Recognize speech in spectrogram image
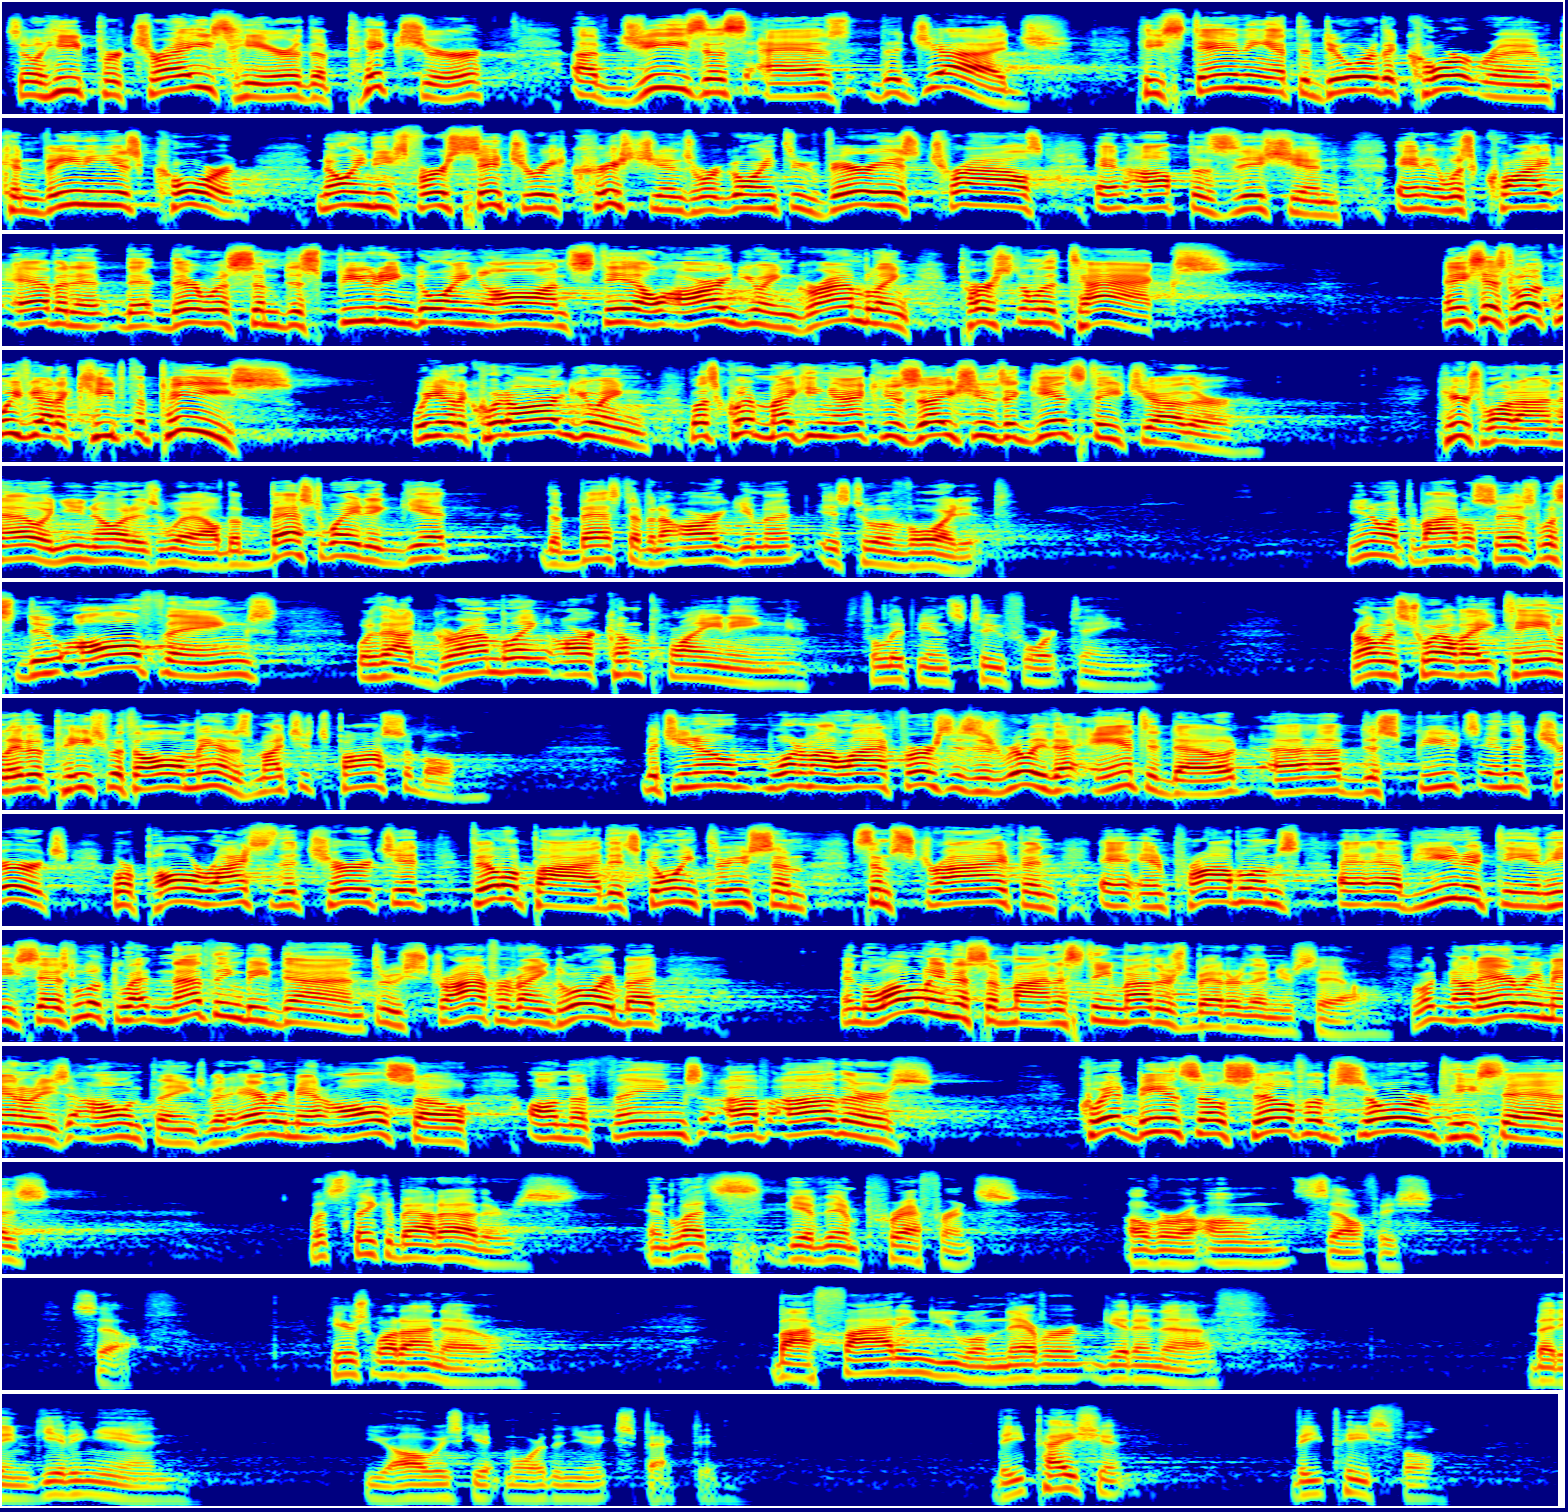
So he portrays here the picture of Jesus as the judge. He's standing at the door of the courtroom, convening his court, knowing these first century Christians were going through various trials and opposition. And it was quite evident that there was some disputing going on still, arguing, grumbling, personal attacks. And he says, Look, we've got to keep the peace. We got to quit arguing. Let's quit making accusations against each other. Here's what I know, and you know it as well the best way to get the best of an argument is to avoid it. You know what the Bible says? Let's do all things without grumbling or complaining. Philippians 2:14. Romans 12:18, live at peace with all men as much as possible. But you know, one of my life verses is really the antidote uh, of disputes in the church, where Paul writes to the church at Philippi that's going through some, some strife and, and, and problems uh, of unity. And he says, Look, let nothing be done through strife or vainglory, but in lowliness of mind, esteem others better than yourself. Look, not every man on his own things, but every man also on the things of others. Quit being so self absorbed, he says. Let's think about others and let's give them preference over our own selfish self. Here's what I know by fighting, you will never get enough, but in giving in, you always get more than you expected. Be patient, be peaceful.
